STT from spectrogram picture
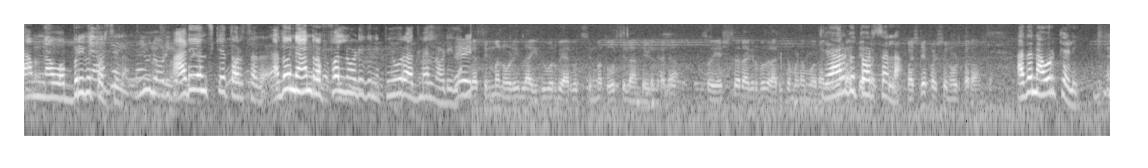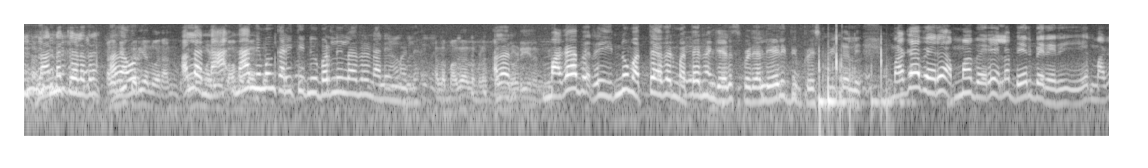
ನಮ್ಮ ನಾವು ಒಬ್ಬರಿಗೂ ತೋರಿಸಿಲ್ಲ. ಆಡಿಯನ್ಸ್ಗೆ ತೋರಿಸೋದು. ಅದು ನಾನು ರಫಲ್ ನೋಡಿದ್ದೀನಿ ಪ್ಯೂರ್ ಆದ್ಮೇಲೆ ನೋಡಿಲ್ಲ ಸಿನಿಮಾ ನೋಡಿಲ್ಲ ಇದುವರೆಗೂ ಯಾರಿಗೂ ಸಿನಿಮಾ ತೋರಿಸಿಲ್ಲ ಅಂತ ಹೇಳಿದ್ರಲ್ಲ. ಸೊ ಎಷ್ಟು ಸರ್ ಆಗಿರ್ಬೋದು ರಾಧಿಕಾ ಮೇಡಮ್ ಅವ್ರು ಯಾರಿಗೂ ತೋರಿಸಲ್ಲ. ಫಸ್ಟ್ ಡೇ ಫಸ್ಟ್ ನೋಡ್ತಾರ ಅಂತ. ಅದನ್ನ ಅವ್ರು ಕೇಳಿ. ನನ್ನ ಕೇಳಿದ್ರೆ ಅದು ನೀವು ಅವ್ರು ಅಲ್ಲ ನಾನು ನಿಮಗೆ ಕರಿತೀನಿ ನೀವು ಬರಲಿಲ್ಲ ಅಂದರೆ ನಾನೇನು ಮಾಡಲಿ? ಅಲ್ಲ ಮಗ ಬೇರೆ ಇನ್ನೂ ಮತ್ತೆ ಅದನ್ನು ಮತ್ತೆ ನಂಗೆ ಹೇಳಿಸ್ಬೇಡಿ. ಅಲ್ಲಿ ಹೇಳಿದ್ದೀನಿ ಪ್ರೆಸ್ ಮೀಟಲ್ಲಿ ಮಗ ಬೇರೆ ಅಮ್ಮ ಬೇರೆ ಎಲ್ಲ ಬೇರೆ ಬೇರೆ ರೀ. ಏನ್ ಮಗ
